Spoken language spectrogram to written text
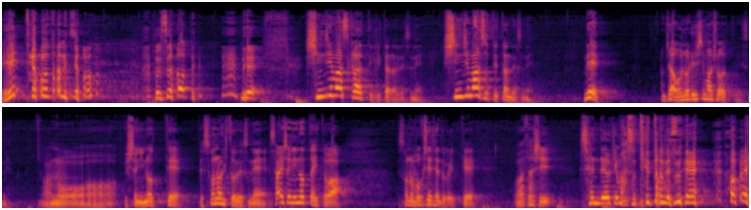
え？って思ったんですよ。嘘って。で、信じますか？って聞いたらですね、信じますって言ったんですね。で、じゃあお祈りしましょうってですね、あのー、一緒に祈って、で、その人ですね、最初に祈った人は、その牧師先生のとこ行って、私、洗礼受けますって言ったんですね。アメ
